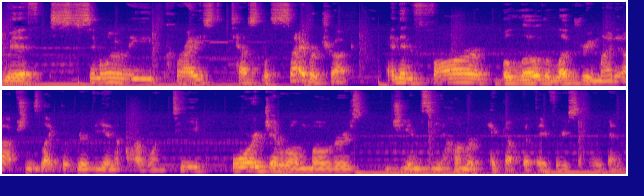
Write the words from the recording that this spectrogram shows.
with similarly priced Tesla Cybertruck, and then far below the luxury-minded options like the Rivian R1T or General Motors GMC Hummer pickup that they've recently been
